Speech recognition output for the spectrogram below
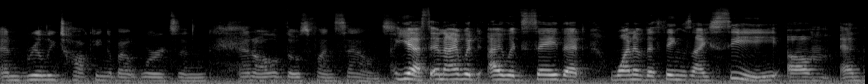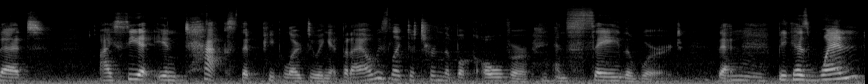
and really talking about words and and all of those fun sounds Yes, and I would I would say that one of the things I see, um, and that I see it in text that people are doing it, but I always like to turn the book over and say the word that Mm. because when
